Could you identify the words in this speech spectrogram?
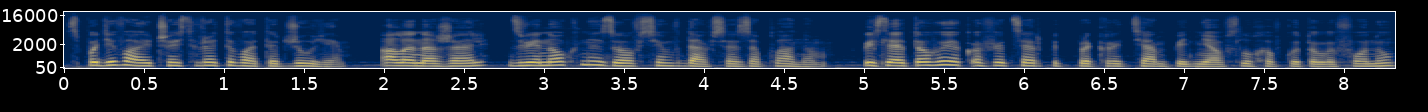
сподіваючись врятувати Джулі. Але, на жаль, дзвінок не зовсім вдався за планом. Після того, як офіцер під прикриттям підняв слухавку телефону,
